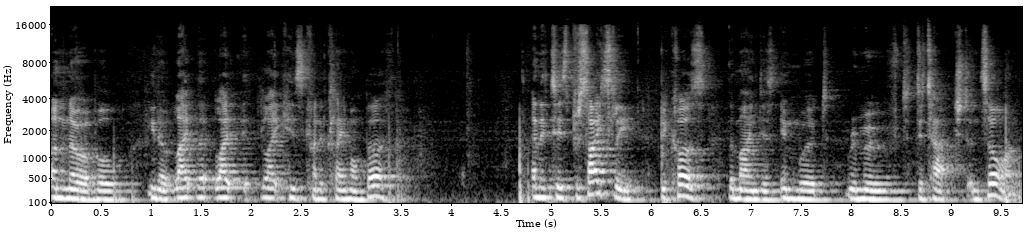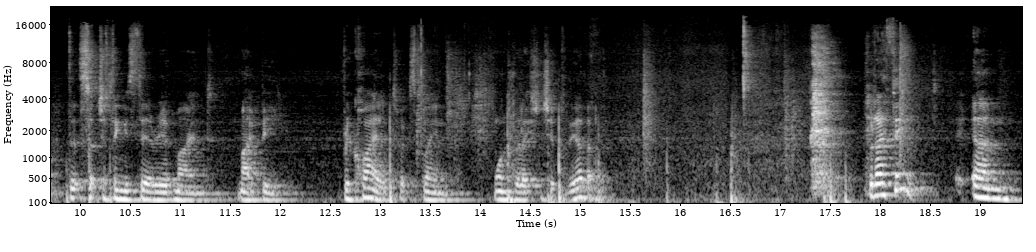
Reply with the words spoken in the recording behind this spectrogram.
unknowable, you know, like, the, like, like his kind of claim on Bertha. And it is precisely because the mind is inward, removed, detached, and so on that such a thing as theory of mind might be required to explain one's relationship to the other. But I think um,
